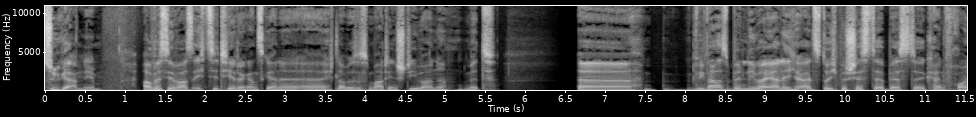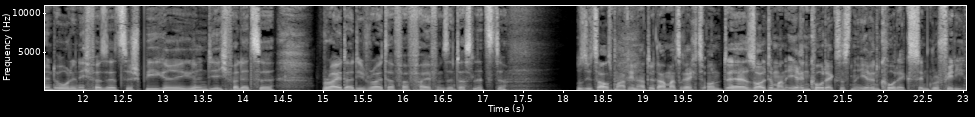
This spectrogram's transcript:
Züge annehmen. Auch wisst ihr was, ich zitiere da ganz gerne, äh, ich glaube, es ist Martin Stieber, ne? Mit äh, wie war das? Bin lieber ehrlich als durch Beschiss der Beste, kein Freund, oh, den ich versetze, Spiegelregeln, die ich verletze. Writer, die Writer verpfeifen, sind das Letzte. So sieht's aus. Martin hatte damals recht. Und äh, sollte man, Ehrenkodex ist ein Ehrenkodex im Graffiti.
